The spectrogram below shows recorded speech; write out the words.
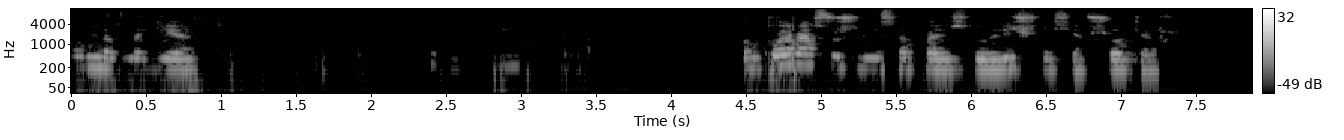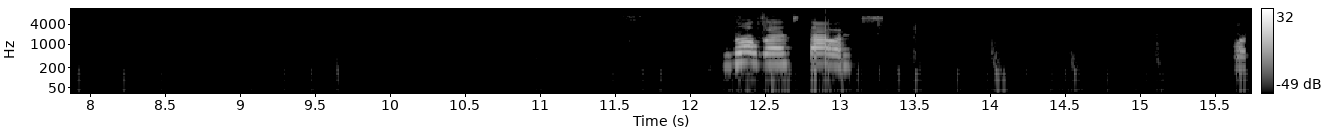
Больно в ноге. Какой раз уже не сопали свою личность, я в шоке. Много осталось. Вот.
